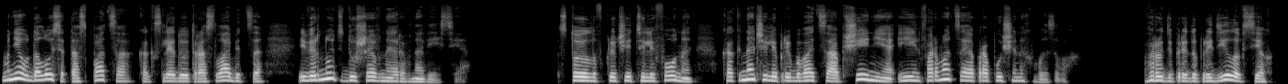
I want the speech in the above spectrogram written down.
Мне удалось отоспаться, как следует расслабиться и вернуть душевное равновесие. Стоило включить телефоны, как начали прибывать сообщения и информация о пропущенных вызовах. Вроде предупредила всех,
